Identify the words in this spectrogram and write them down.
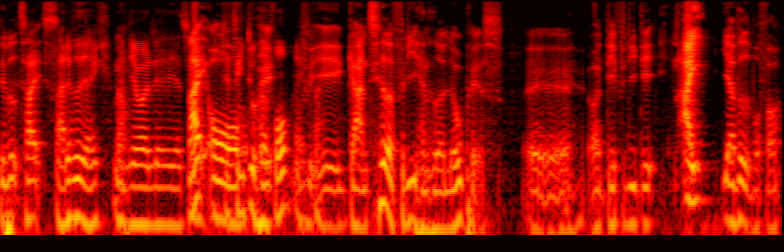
Det ved Thijs. Nej, det ved jeg ikke, men det var det, jeg tænkte, Nej, og jeg tænkte, du havde forberedt øh, dig. øh, garanteret fordi han hedder Lopez. Øh, og det er fordi det... Nej, jeg ved hvorfor.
